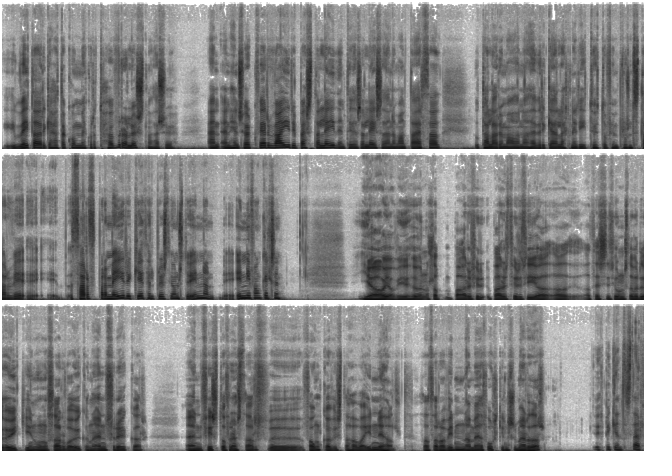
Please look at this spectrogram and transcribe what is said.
ég veit að það er ekki hægt að koma með einhverja töfra lausna þessu en, en hins vegar hver væri besta leiðin til þess að leysa þennan vanda? Er það þú talar um áðan að það hefur verið geðleknir í 25% starfi þarf bara meiri geðhelbriðst þjónustu innan, inn í fangelsin? Já, já, við höfum alltaf barist fyrir, barist fyrir því að, að, að þessi þjónusta verði aukin og hún þarf að aukana enn frekar. En fyrst og fremst þarf uh, fangavist að hafa innihald. Það þarf að vinna með fólkinn sem er þar. Uppbyggjandi starf.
